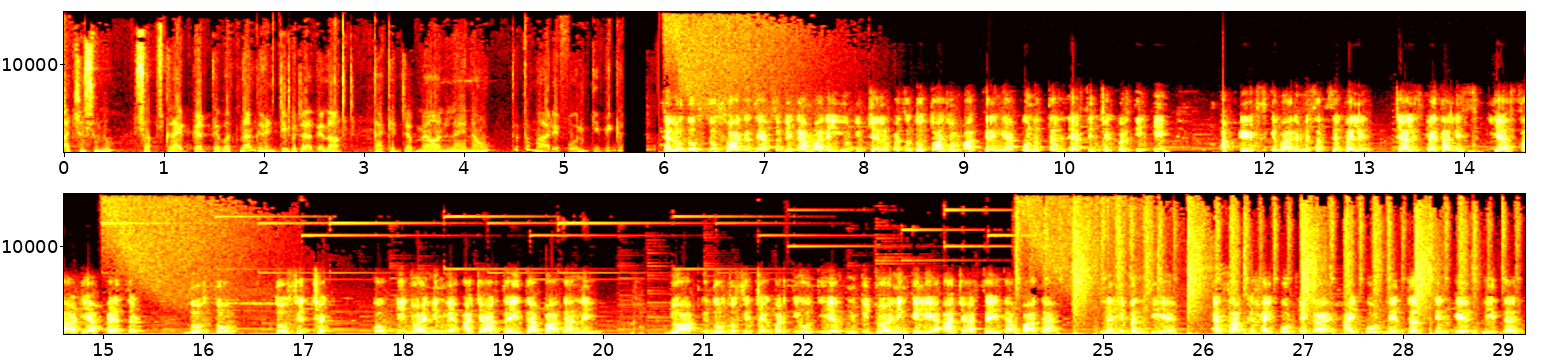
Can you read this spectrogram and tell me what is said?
अच्छा सुनो सब्सक्राइब करते वक्त ना घंटी बजा देना, ताकि जब मैं ऑनलाइन आऊँ तो तुम्हारे फ़ोन की भी हेलो दोस्तों, स्वागत है आप सभी का हमारे YouTube चैनल पर। तो दोस्तों, आज हम बात करेंगे आपको उनहत्तर हज़ार शिक्षक भर्ती की अपडेट्स के बारे में। सबसे पहले 40 45 या 60 या पैंसठ। दोस्तों तो शिक्षकों की ज्वाइनिंग में आचार संहिता बाधा नहीं। जो आपकी दोस्तों शिक्षक भर्ती होती है, उनकी ज्वाइनिंग के लिए आचार संहिता बाधा नहीं बनती है। ऐसा आपके हाई कोर्ट ने कहा है। हाई कोर्ट ने 10 दिन के भीतर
